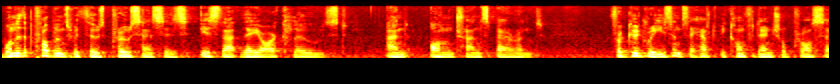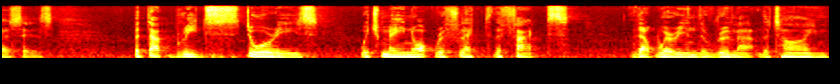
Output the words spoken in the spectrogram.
One of the problems with those processes is that they are closed and untransparent. For good reasons, they have to be confidential processes, but that breeds stories which may not reflect the facts that were in the room at the time.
